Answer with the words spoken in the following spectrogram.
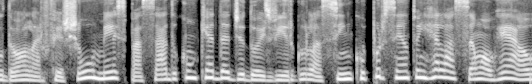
O dólar fechou o mês passado com queda de 2,5% em relação ao real,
